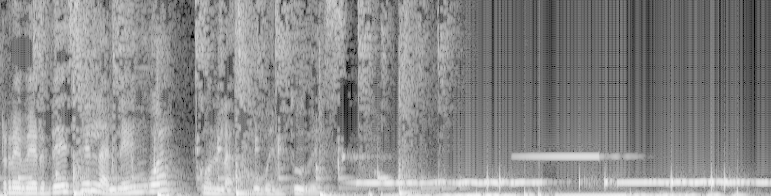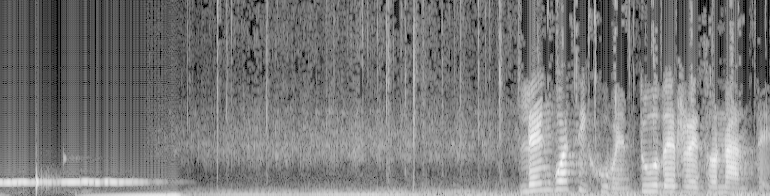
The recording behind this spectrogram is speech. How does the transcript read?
Reverdece la lengua con las juventudes. Y Juventudes Resonantes.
